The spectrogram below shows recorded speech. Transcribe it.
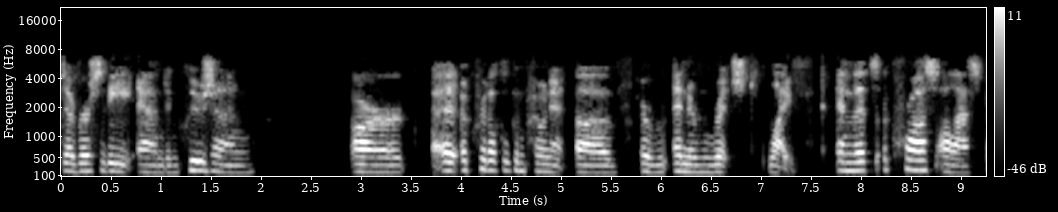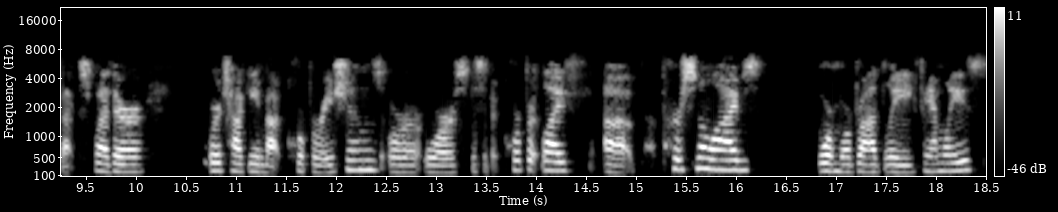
diversity and inclusion are a, a critical component of a, an enriched life. And that's across all aspects, whether we're talking about corporations or, or specific corporate life, uh, personal lives, or more broadly families,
